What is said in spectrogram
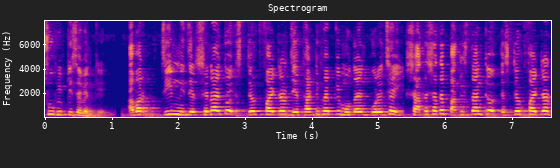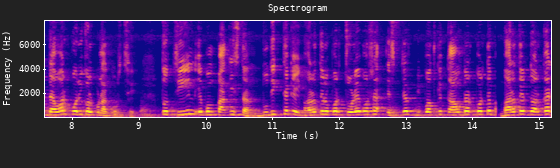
সু ফিফটি সেভেনকে। আবার চীন নিজের সেনায় তো স্টেলথ ফাইটার জে থার্টি ফাইভকে মোতায়েন করেছেই, সাথে সাথে পাকিস্তানকেও স্টেলথ ফাইটার দেওয়ার পরিকল্পনা করছে। তো চীন এবং পাকিস্তান দুদিক থেকেই ভারতের ওপর চড়ে বসা স্টেলথ বিপদকে কাউন্টার করতে ভারতের দরকার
